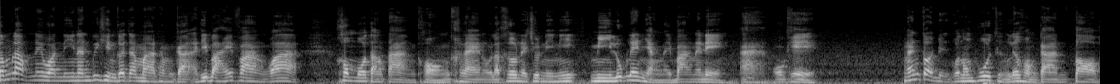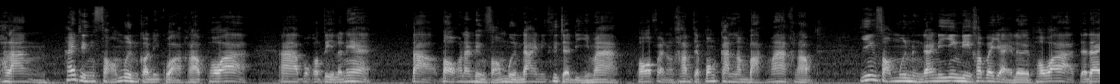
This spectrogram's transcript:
สำหรับในวันนี้นั้นพี่ชินก็จะมาทำการอธิบายให้ฟังว่าคอมโบต่างๆของแคลนโอราเคิลในชุดนี้นี้มีลูกเล่นอย่างไรบ้างนั่นเอง อ่าโอเค งั้นก่อนอื่นก็ต้องพูดถึงเรื่องของการต่อพลังให้ถึง 20,000 ก่อนดีกว่าครับ เพราะว่าอ่าปกติแล้วเนี่ย ต่อต่อพลังถึง 20,000 ได้นี่คือจะดีมาก เพราะว่าฝ่ายตรงข้ามจะป้องกันลำบากมากครับ ยิ่ง 21,000 ได้นี่ยิ่งดีเข้าไปใหญ่เลย เพราะว่าจะได้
